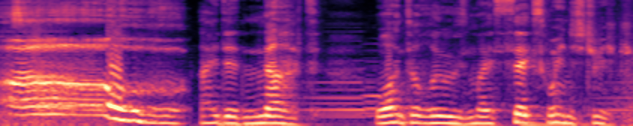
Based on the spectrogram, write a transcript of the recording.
Oh! I did not want to lose my six win streak.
